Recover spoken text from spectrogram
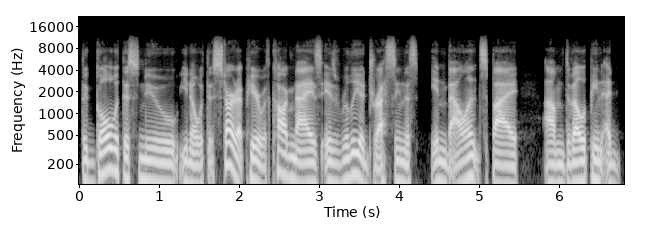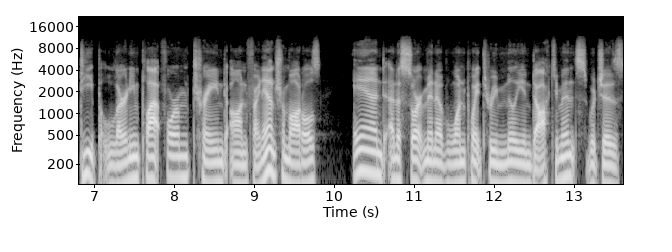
the goal with this new, you know, with this startup here with Cognaize is really addressing this imbalance by um, developing a deep learning platform trained on financial models and an assortment of 1.3 million documents, which is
